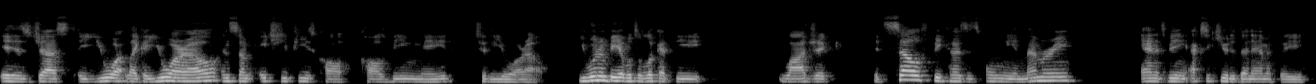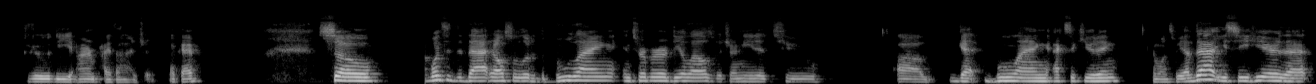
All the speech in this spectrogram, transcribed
is just a URL, like a URL and some HTTPs call, calls being made to the URL. You wouldn't be able to look at the logic itself because it's only in memory and it's being executed dynamically through the IronPython engine, okay? So once it did that, it also loaded the Booleang interpreter DLLs, which are needed to uh, get Booleang executing. And once we have that, you see here that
